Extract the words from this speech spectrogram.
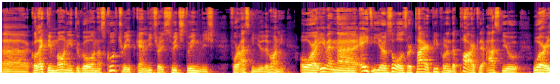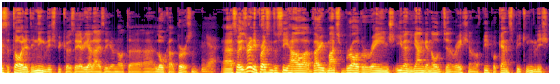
uh, collecting money to go on a school trip, can literally switch to English for asking you the money. Or even uh, 80 years old retired people in the park that ask you where is the toilet in English because they realize that you're not a, a local person. Yeah. Uh, so it's really impressive to see how a very much broader range, even young and old generation of people can speak English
